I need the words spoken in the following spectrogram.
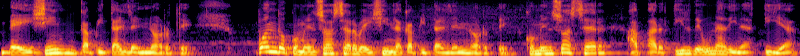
Beijing, capital del norte. ¿Cuándo comenzó a ser Beijing la capital del norte? Comenzó a ser a partir de una dinastía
